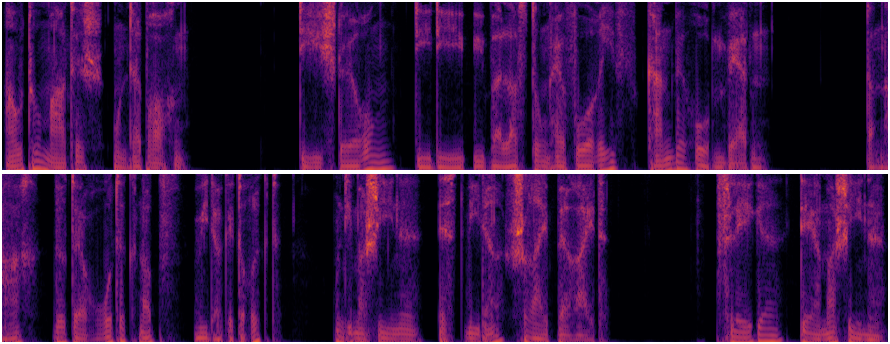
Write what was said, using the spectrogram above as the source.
automatisch unterbrochen. Die Störung, die die Überlastung hervorrief, kann behoben werden. Danach wird der rote Knopf wieder gedrückt und die Maschine ist wieder schreibbereit. Pflege der Maschine.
